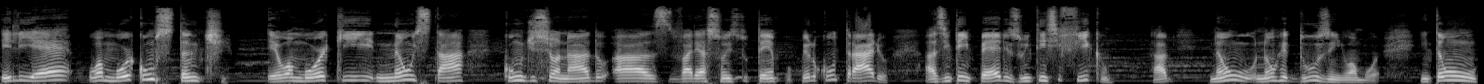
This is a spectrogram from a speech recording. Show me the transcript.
ele é o amor constante. É o amor que não está condicionado às variações do tempo. Pelo contrário, as intempéries o intensificam, sabe? Não, não reduzem o amor. Então,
